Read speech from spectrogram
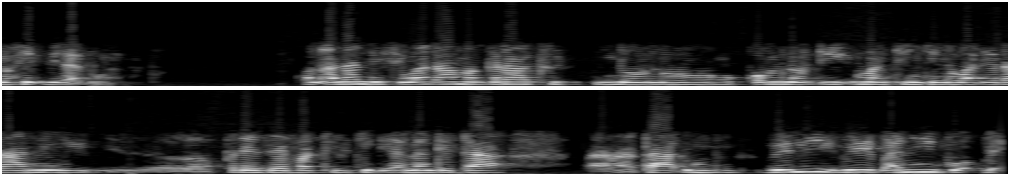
no heɓira ɗum. Kono ananndi si waɗaama gratuit no no comme no ɗi ɗumantinji no waɗiraa ni euh, préservative ji ɗi ananndi taa taa ɗum weli weeɓanii goɓɓe.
